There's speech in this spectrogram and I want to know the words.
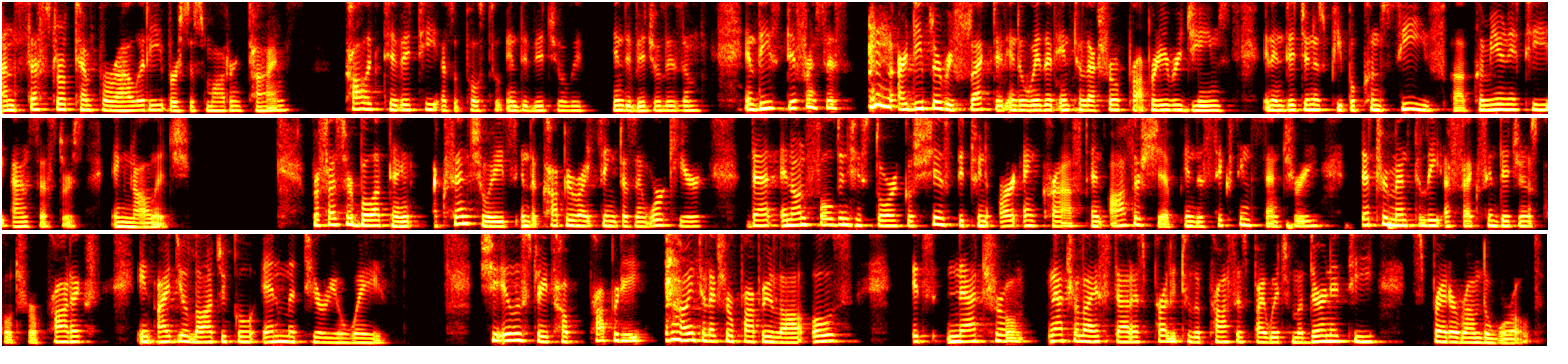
ancestral temporality versus modern times, collectivity as opposed to individually, individualism. And these differences are deeply reflected in the way that intellectual property regimes and indigenous people conceive uh, community, ancestors, and knowledge. Professor Boateng accentuates in The Copyright Thing Doesn't Work Here that an unfolding historical shift between art and craft and authorship in the 16th century detrimentally affects indigenous cultural products in ideological and material ways. She illustrates how property, how intellectual property law owes its natural naturalized status partly to the process by which modernity spread around the world.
